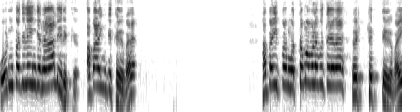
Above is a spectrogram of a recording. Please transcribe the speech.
ஒன்பதுல இங்க நாலு இருக்கு. அப்ப அஞ்சு தேவை. அப்ப இப்ப மொத்தம் அவ்வளவு தேவை? எட்டு தேவை.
